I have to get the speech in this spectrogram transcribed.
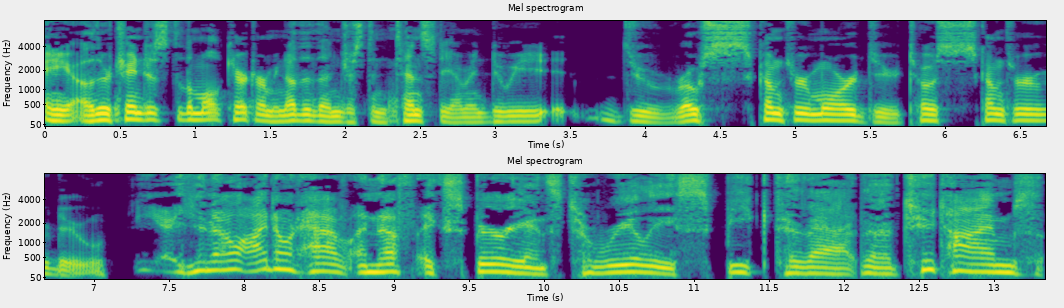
any other changes to the malt character? I mean, other than just intensity. I mean, do we do roasts come through more? Do toasts come through? Do You know, I don't have enough experience to really speak to that. The two times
